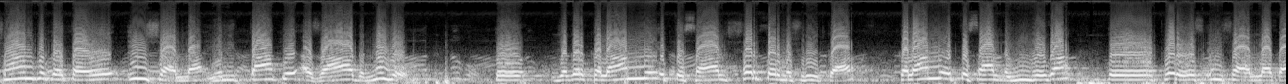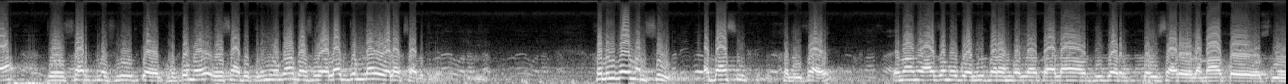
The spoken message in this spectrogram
شام کو کہتا ہے انشاءاللہ یعنی تاکہ آزاد نہ ہو۔ تو اگر کلام میں اتصال شرط اور مشروط کا، کلام میں اتصال نہیں ہوگا تو پھر اس انشاءاللہ کا جو شرط مشروط کا ایک حکم ہے، وہ ثابت نہیں ہوگا، بس وہ الگ جملہ ہے، وہ الگ ثابت ہوگا خلیفہ منصور، عباسی خلیفہ ہے۔ امام اعظم ابو حنیف رحمہ اللہ تعالیٰ اور دیگر کئی سارے علماء کو اس نے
